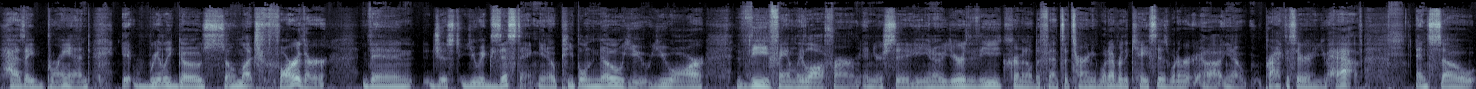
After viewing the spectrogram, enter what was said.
has a brand, it really goes so much farther than just you existing. You know, people know you. You are the family law firm in your city. You know, you're the criminal defense attorney, whatever the case is, whatever, uh, you know, practice area you have. And so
